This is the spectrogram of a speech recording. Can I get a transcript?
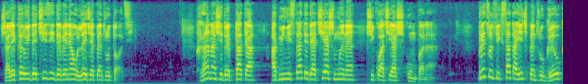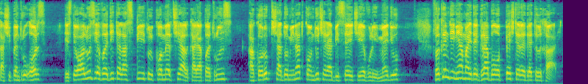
și ale cărui decizii deveneau lege pentru toți. Hrana și dreptatea administrate de aceeași mână și cu aceeași cumpănă. Prețul fixat aici pentru grâu ca și pentru orz este o aluzie vădită la spiritul comercial care a pătruns, a corupt și a dominat conducerea Bisericii Evului Mediu, făcând din ea mai degrabă o peșteră de tâlhari.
